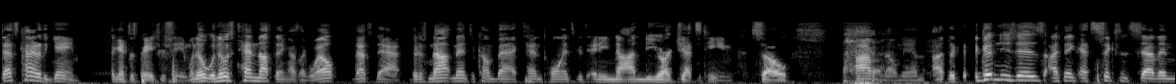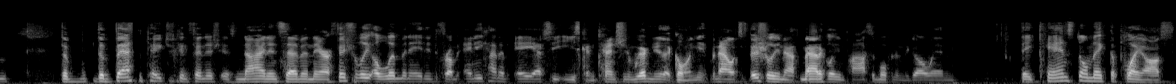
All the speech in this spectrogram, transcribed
That's kind of the game against this Patriots team. When it, when it was 10 nothing, I was like, well, that's that. But it's not meant to come back 10 points against any non New York Jets team. So I don't know, man. Uh, the, the good news is I think at six and seven, the the best the Patriots can finish is nine and seven. They are officially eliminated from any kind of AFC East contention. We already knew that going in, but now it's officially mathematically impossible for them to go in. They can still make the playoffs.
